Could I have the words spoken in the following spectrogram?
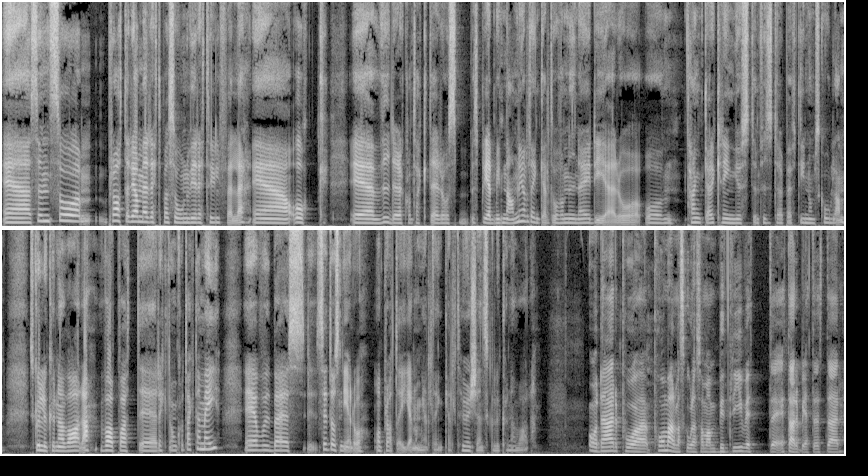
Eh, sen så pratade jag med rätt person vid rätt tillfälle eh, och eh, vidare kontakter och spred mitt namn helt enkelt och vad mina idéer och, och tankar kring just en fysioterapeut inom skolan skulle kunna vara. Var på att eh, rektorn kontaktade mig eh, och vi började sätta oss ner då och prata igenom helt enkelt hur en tjänst skulle kunna vara. Och där på, på Malmaskolan så har man bedrivit ett arbete där,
